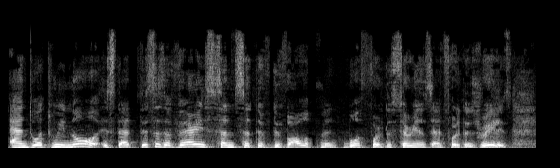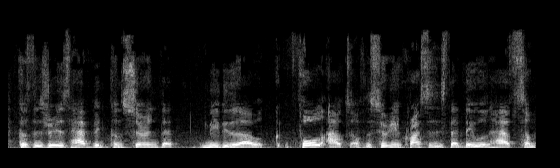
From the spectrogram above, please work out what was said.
And what we know is that this is a very sensitive development, both for the Syrians and for the Israelis, because the Israelis have been concerned that maybe the fallout of the Syrian crisis is that they will have some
